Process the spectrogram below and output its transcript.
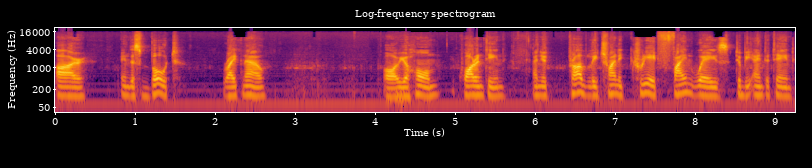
are in this boat right now, or you're home, quarantined, and you're probably trying to create, find ways to be entertained,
